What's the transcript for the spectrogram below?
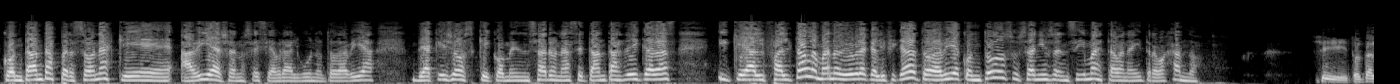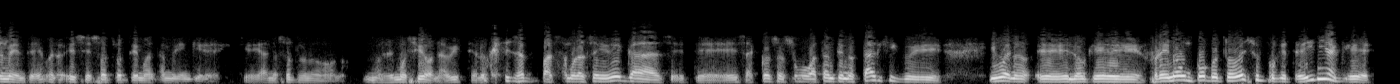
con tantas personas que había, ya no sé si habrá alguno todavía, de aquellos que comenzaron hace tantas décadas y que al faltar la mano de obra calificada todavía con todos sus años encima estaban ahí trabajando. Sí, totalmente. Bueno, ese es otro tema también que, que a nosotros no, nos emociona, ¿viste? A lo que ya pasamos las seis décadas, este, esas cosas somos bastante nostálgicos y, y bueno, eh, lo que frenó un poco todo eso, porque te diría que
